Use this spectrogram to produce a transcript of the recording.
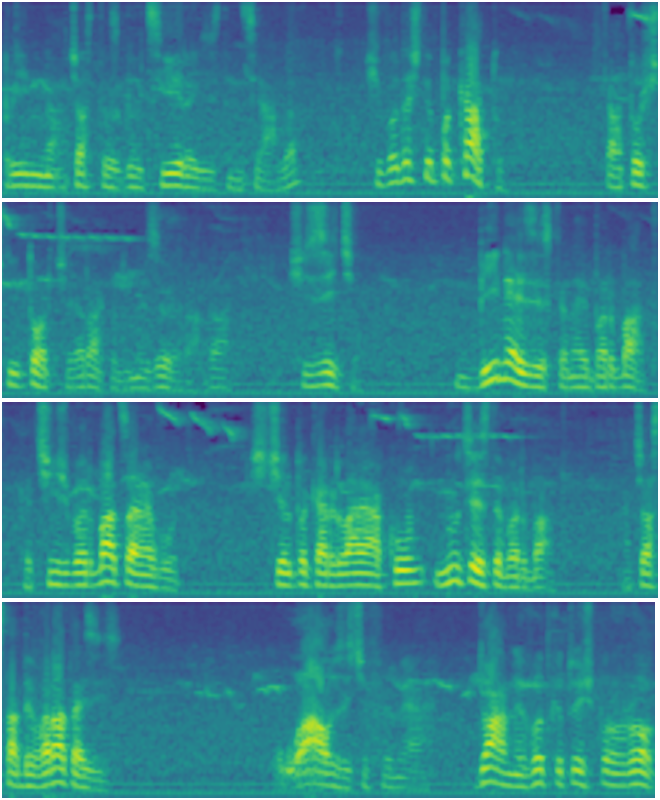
prin această zgâlțire existențială și vădește păcatul. Ca tot știitor ce era, că Dumnezeu era, da? Și zice, bine ai zis că n-ai bărbat, că cinci bărbați ai avut și cel pe care l-ai acum nu ți este bărbat. Aceasta adevărat ai zis. Wow, zice femeia, Doamne, văd că tu ești proroc.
